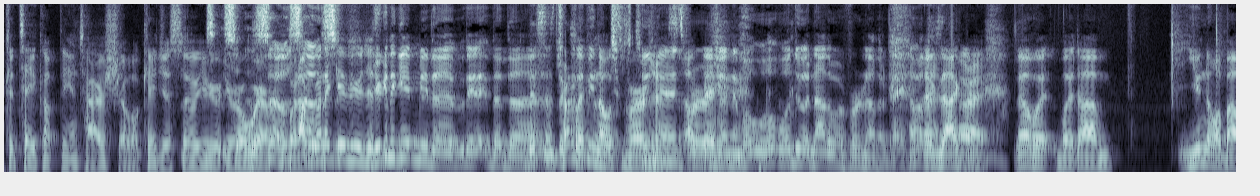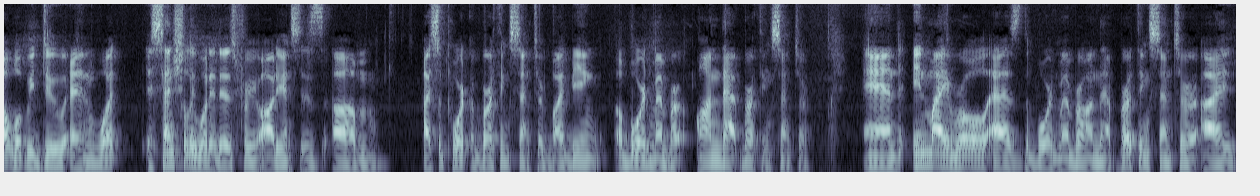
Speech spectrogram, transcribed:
could take up the entire show. Okay, just so you're, you're So- aware. so- but so- I'm going to so give you just You're going to give me the the, the, the This is the Cliff Notes two, versions, two minutes okay. version, and we'll, we'll we'll do another one for another day. How about that? exactly. All right. No, but but um, you know about what we do and what essentially what it is for your audience is um, I support a birthing center by being a board member on that birthing center. And in my role as the board member on that birthing center, I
